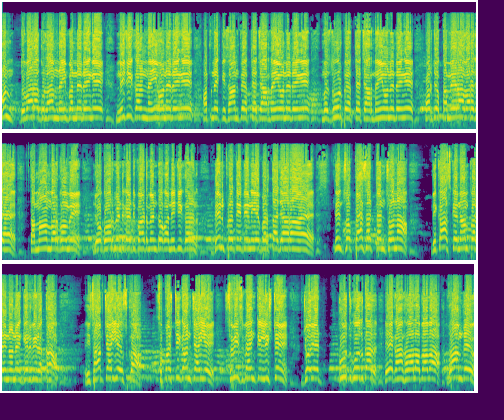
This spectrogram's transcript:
हम दोबारा गुलाम नहीं बनने देंगे, निजीकरण नहीं होने देंगे, अपने किसान पे अत्याचार नहीं होने देंगे, मजदूर पे अत्याचार नहीं होने देंगे, और जो कमेरा वर्ग है, तमाम वर्गों में, जो गवर्नमेंट के डिपार्टमेंटों का निजीकरण दिन प्रतिदिन ये बढ़ता जा रहा है। तीन सौ पैंसठ टन सोना विकास के नाम पर इन्होंने गिरवी रखा। हिसाब चाहिए उसका। स्पष्टीकरण चाहिए। स्विस बैंक की लिस्टें, जो ये कूद कूद कर एक आँख वाला बाबा रामदेव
